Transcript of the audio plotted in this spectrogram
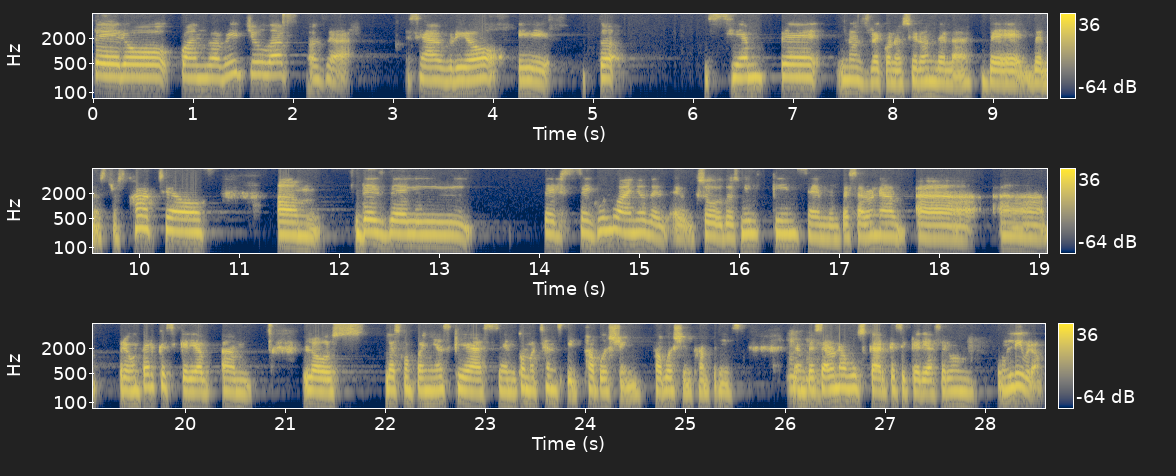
pero cuando abrí Julep, o sea, se abrió y siempre nos reconocieron de, la, de, de nuestros cocktails. desde el, segundo año de 2015 me empezaron a, a, preguntar que si quería los las compañías que hacen como Ten Speed Publishing, Publishing Companies, empezaron a buscar que si quería hacer un, un, libro.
